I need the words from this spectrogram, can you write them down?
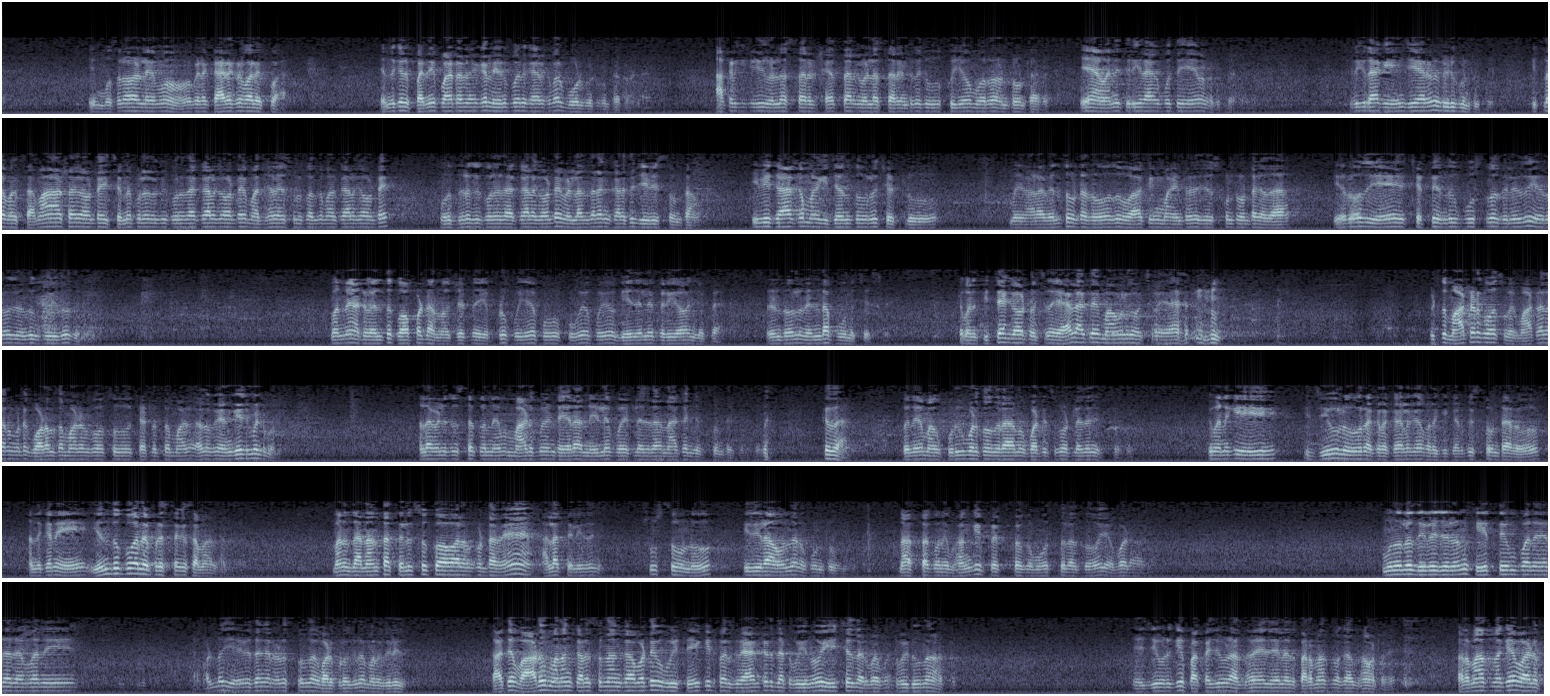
ఈ ముసలివాళ్ళేమో వీళ్ళ కార్యక్రమాలు ఎక్కువ. ఎందుకని పని పాట లేక లేనిపోయిన కార్యక్రమాలు బోర్డు పెట్టుకుంటారు వాళ్ళు. అక్కడికి వెళ్ళొస్తారు క్షేత్రాలకు వెళ్ళొస్తారు ఇంటికి వచ్చి కుయ్యో మొర్రో అంటూ ఉంటారు. ఏ అవన్నీ తిరిగి రాకపోతే ఏమని అడుగుతారు తిరిగి రాక ఏం చేయాలని విడుకుంటుంది. ఇట్లా మనకి సమాషగా ఉంటాయి. చిన్నపిల్లలకి కొన్ని రకాలుగా ఉంటాయి. మధ్య వయస్కులు కొంత రకాలుగా ఉంటాయి. వృద్ధులకి కొన్ని రకాలుగా ఉంటాయి. వీళ్ళందరం కలిసి జీవిస్తుంటాం ఇవి కాక మనకి జంతువులు చెట్లు. మేము అలా వెళ్తూ ఉంటాం రోజు వాకింగ్ మా ఇంట్లోనే చేసుకుంటూ ఉంటాం కదా. ఏ రోజు ఏ చెట్టు ఎందుకు పూస్తుందో తెలియదు. ఏ రోజు ఎందుకు పూయదో తెలియదు. మొన్నే అటు వెళ్తూ కోపడ్డాను చెట్టు ఎప్పుడు పువ్వే పువ్వు పువ్వే పువ్వే గేదెలే పెరిగావని చెప్పారు రెండు రోజులు నిండా పూలు వచ్చేసినాయి. అంటే మనం తిట్టాం కాబట్టి వచ్చినాయా? లేకపోతే మామూలుగా వచ్చినాయా? వీటితో మాట్లాడుకోవచ్చు మీరు. మాట్లాడాలనుకుంటే గోడలతో మాట్లాడుకోవచ్చు చెట్లతో మాట్లాడు అదొక ఎంగేజ్మెంట్ మనం అలా వెళ్ళి చూస్తే కొన్ని ఏమో మాడిపోయి ఉంటాయి. ఎరా నీళ్ళే పోయట్లేదురా నాకని చెప్తుంటాయి కదా? కొన్ని మాకు పురుగు పడుతుందిరా నువ్వు పట్టించుకోవట్లేదని చెప్తుంటాయి. మనకి ఈ జీవులు రకరకాలుగా మనకి కనిపిస్తూ ఉంటారు. అందుకని ఎందుకు అనే ప్రశ్నకి సమాధానం. మనం దానంతా తెలుసుకోవాలనుకుంటామే అలా తెలియదు చూస్తూ ఉండు ఇది ఇలా ఉంది అనుకుంటూ ఉండు. నస్తకుని భంగి ప్రక్కకు మూర్తులతో ఎవడాడు మునులు దివ్యజులను కీర్తింపనేరెవని ఎవరిలో ఏ విధంగా నడుస్తుందో వాడి ప్రోగ్రాం మనకు తెలియదు కాకపోతే వాడు మనం కలుస్తున్నాం కాబట్టి we take it for granted that we know each other but we do not ఏ జీవుడికి పక్క జీవుడు అర్థమయ్యేదే లేదు. పరమాత్మకు అర్థం అవటమే పరమాత్మకే వాడు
